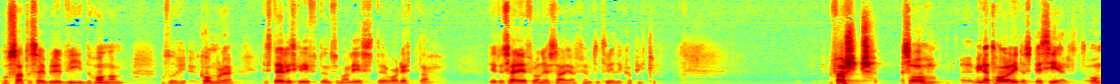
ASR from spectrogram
och satte sig bredvid honom. Och så kommer det det ställe i skriften som han läste var detta, det det säger från Jesaja 53 kapitlet. Först så vill jag tala lite speciellt om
